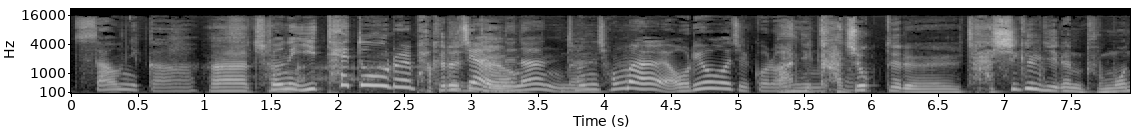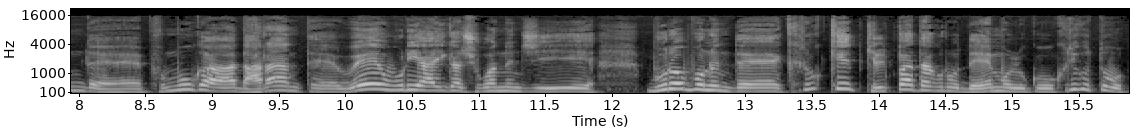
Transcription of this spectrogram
싸웁니까? 아, 저는 이 태도를 바꾸지 그러니까요. 않는 한 저는 네. 정말 어려워질 거라고 아니 봅니다. 가족들을 자식을 잃은 부모인데 부모가 나라한테 왜 우리 아이가 죽었는지 물어보는데 그렇게 길바닥으로 내몰고 그리고 또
